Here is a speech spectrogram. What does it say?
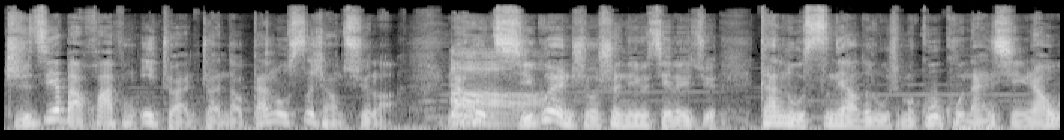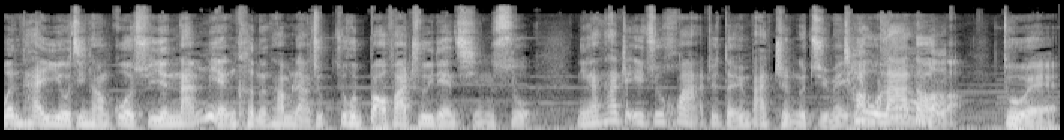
直接把画风一转，转到甘露寺上去了。然后齐贵人这时候瞬间就接了一句：“甘露寺那样的路，什么孤苦难行。”然后温太医又经常过去，也难免可能他们俩就就会爆发出一点情愫。你看他这一句话，就等于把整个局面又拉到了对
